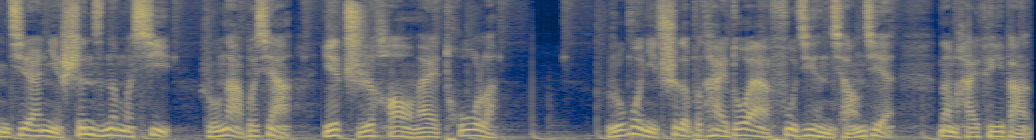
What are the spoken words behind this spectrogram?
你既然你身子那么细，容纳不下，也只好往外凸了。如果你吃的不太多呀，腹肌很强健，那么还可以把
